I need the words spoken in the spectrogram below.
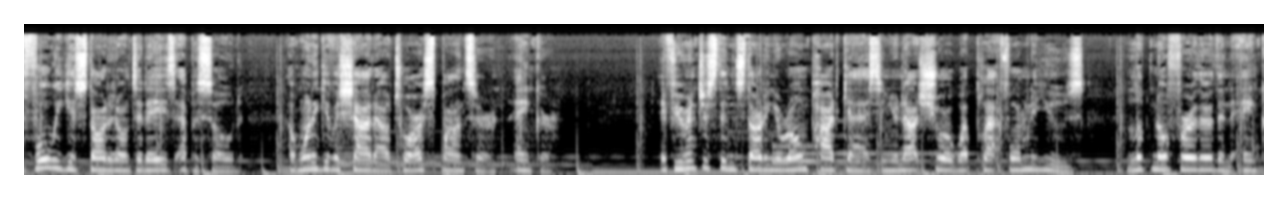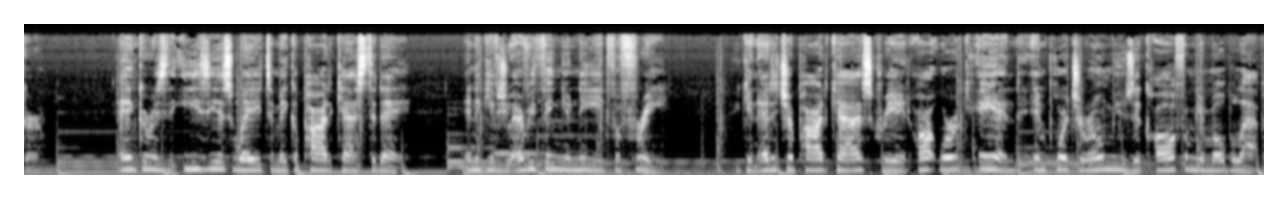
Before we get started on today's episode, I want to give a shout out to our sponsor, Anchor. If you're interested in starting your own podcast and you're not sure what platform to use, look no further than Anchor. Anchor is the easiest way to make a podcast today, and it gives you everything you need for free. You can edit your podcast, create artwork, and import your own music all from your mobile app.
